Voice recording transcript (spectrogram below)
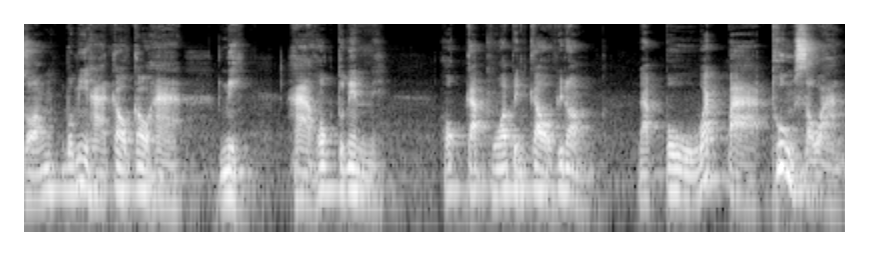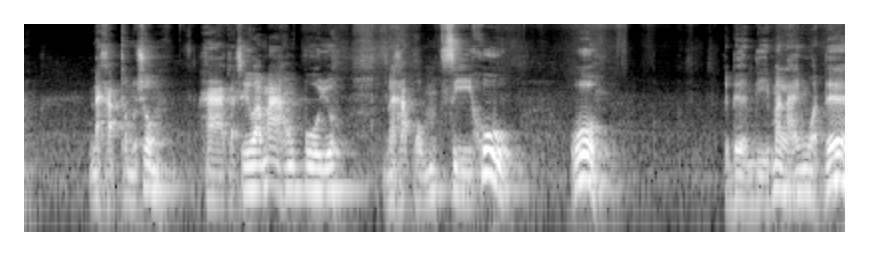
สองบ่มีหาเก้าเก้าหานี่หาหกตัวเน้นนี่หกกับหัวเป็นเก้าพี่น้องนะปู่วัดป่าทุ่งสว่างนะครับท่านผู้ชม หากระถือว่ามาของปูอยู่นะครับ ผมสี่คู่ โอ้เดินดีมาหลายงวดเด้อ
